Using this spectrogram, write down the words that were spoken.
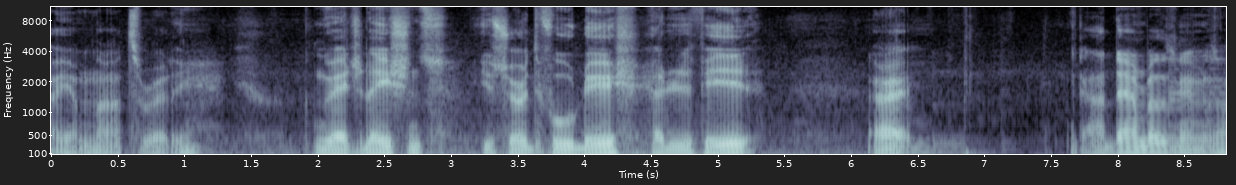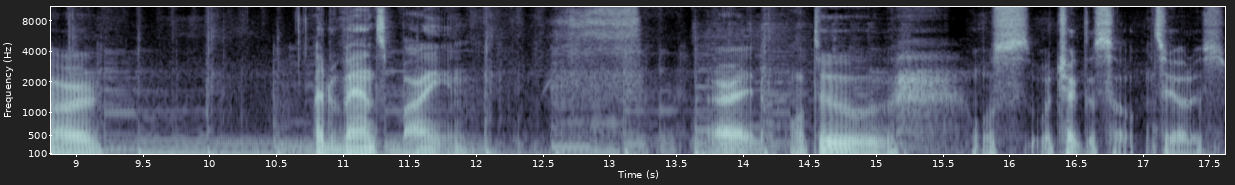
I am not ready. Congratulations, you served the full dish. How did it feel? Alright. Goddamn, bro, this game is hard. Advanced buying. Alright, we'll do. We'll, we'll check this out and see how it is.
